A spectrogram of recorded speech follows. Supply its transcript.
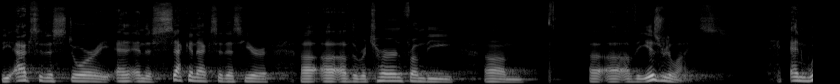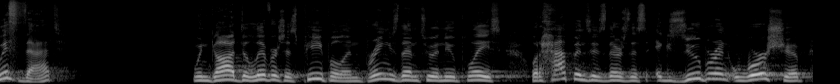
the Exodus story and, and the second Exodus here uh, uh, of the return from the, um, uh, uh of the Israelites. And with that, when God delivers his people and brings them to a new place, what happens is there's this exuberant worship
